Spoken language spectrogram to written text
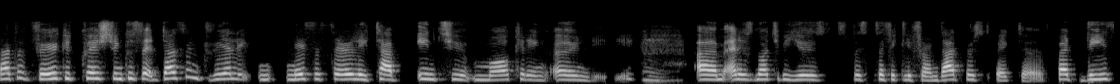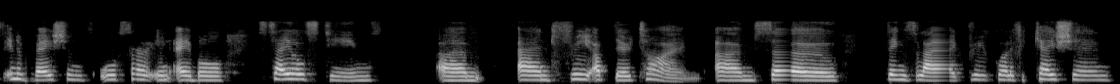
That's a very good question because it doesn't really necessarily tap into marketing only mm. um, and is not to be used specifically from that perspective. But these innovations also enable sales teams um, and free up their time. Um, so things like pre qualification,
